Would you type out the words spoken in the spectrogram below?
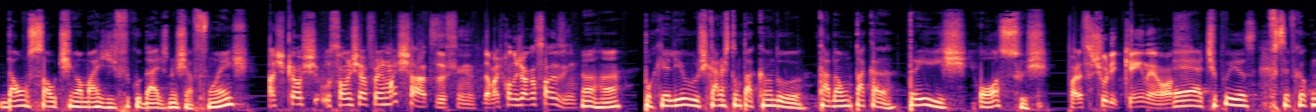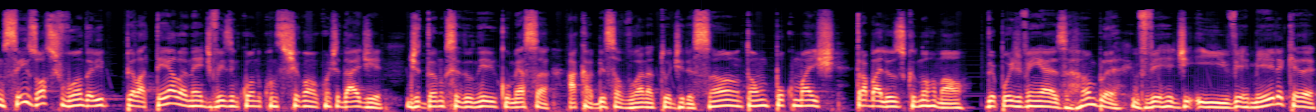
dá um saltinho a mais de dificuldade nos chafões. Acho que é os- são os chefões mais chatos, assim. Ainda mais quando joga sozinho. Aham. Porque ali os caras estão tacando. Cada um taca três ossos. Parece shuriken, né? Ó. É, tipo isso. Você fica com seis ossos voando ali pela tela, né? De vez em quando, quando você chega uma quantidade de dano que você deu nele, começa a cabeça a voar na tua direção. Então, um pouco mais trabalhoso que o normal. Depois vem as Humbler verde e vermelha, que é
